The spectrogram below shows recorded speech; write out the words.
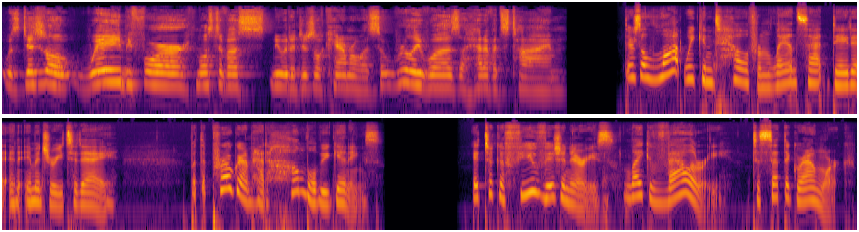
was digital way before most of us knew what a digital camera was, so it really was ahead of its time. There's a lot we can tell from Landsat data and imagery today, but the program had humble beginnings. It took a few visionaries, like Valerie, to set the groundwork.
